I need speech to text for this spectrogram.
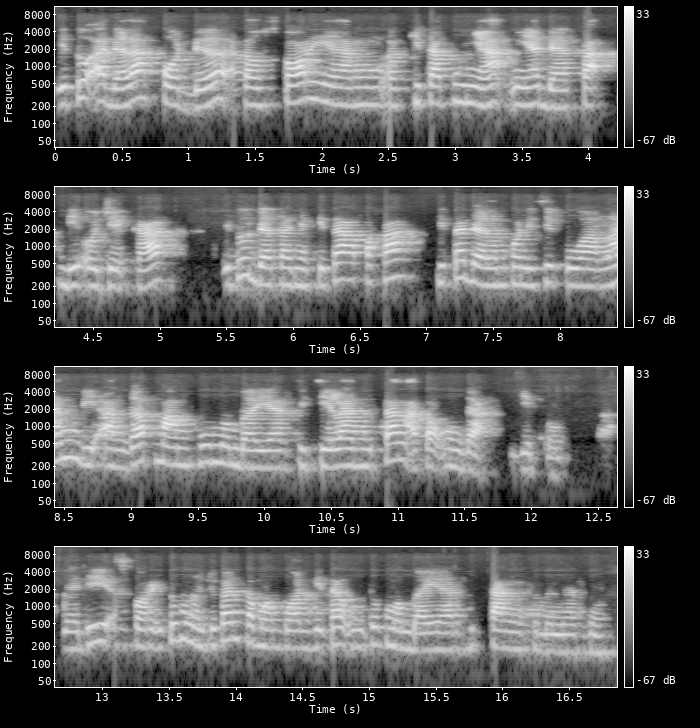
itu adalah kode atau skor yang kita punya ya data di OJK itu datanya kita apakah kita dalam kondisi keuangan dianggap mampu membayar cicilan hutang atau enggak gitu. Jadi skor itu menunjukkan kemampuan kita untuk membayar hutang sebenarnya.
